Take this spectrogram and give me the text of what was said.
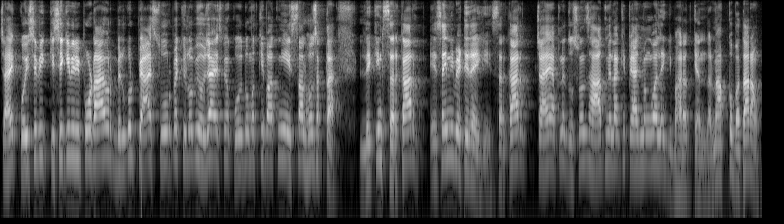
चाहे कोई से भी, किसी की भी रिपोर्ट आए और बिल्कुल प्याज सौ रुपये किलो भी हो जाए, इसमें कोई दो मत की बात नहीं है, इस साल हो सकता है। लेकिन सरकार ऐसा ही नहीं बैठी रहेगी। सरकार चाहे अपने दुश्मन से हाथ मिला के प्याज मंगवा लेगी भारत के अंदर। मैं आपको बता रहा हूँ,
